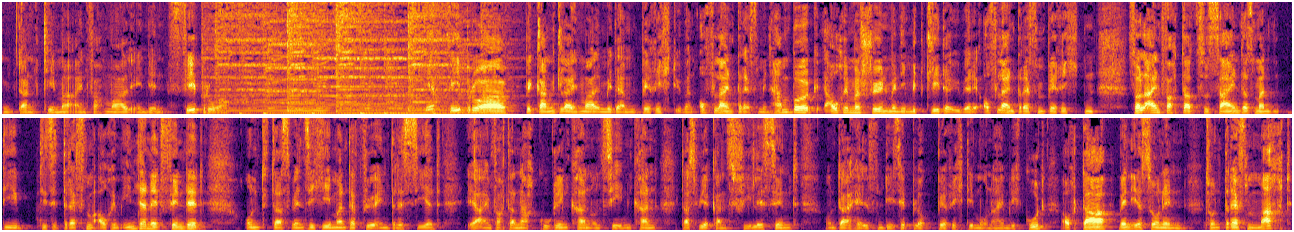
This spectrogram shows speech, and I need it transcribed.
Dann gehen wir einfach mal in den Februar. Der Februar begann gleich mal mit einem Bericht über ein Offline-Treffen in Hamburg. Auch immer schön, wenn die Mitglieder über ihre Offline-Treffen berichten. Soll einfach dazu sein, dass man die, diese Treffen auch im Internet findet und dass, wenn sich jemand dafür interessiert, er einfach danach googeln kann und sehen kann, dass wir ganz viele sind. Und da helfen diese Blogberichte ihm unheimlich gut. Auch da, wenn ihr so, einen, so ein Treffen macht,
